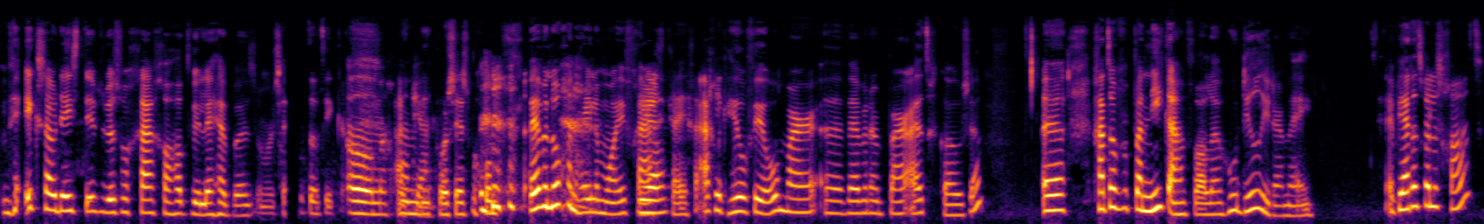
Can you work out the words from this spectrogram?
ik zou deze tips best wel graag gehad willen hebben. Zomaar zeggen dat ik oh, goed, aan ja. dit proces begon. we hebben nog een hele mooie vraag ja. gekregen. Eigenlijk heel veel, maar uh, we hebben er een paar uitgekozen. Uh, gaat over paniekaanvallen. Hoe deel je daarmee? Heb jij dat wel eens gehad?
